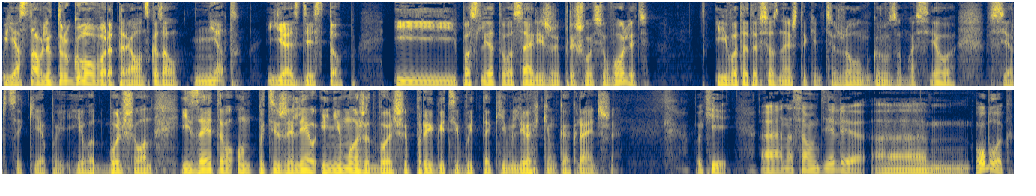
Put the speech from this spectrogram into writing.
я ставлю другого вратаря!» Он сказал «Нет, я здесь топ». И после этого Сари же пришлось уволить. И вот это все, знаешь, таким тяжелым грузом осело в сердце Кепы. И вот больше он... Из-за этого он потяжелел и не может больше прыгать и быть таким легким, как раньше. Окей. А на самом деле а, облак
